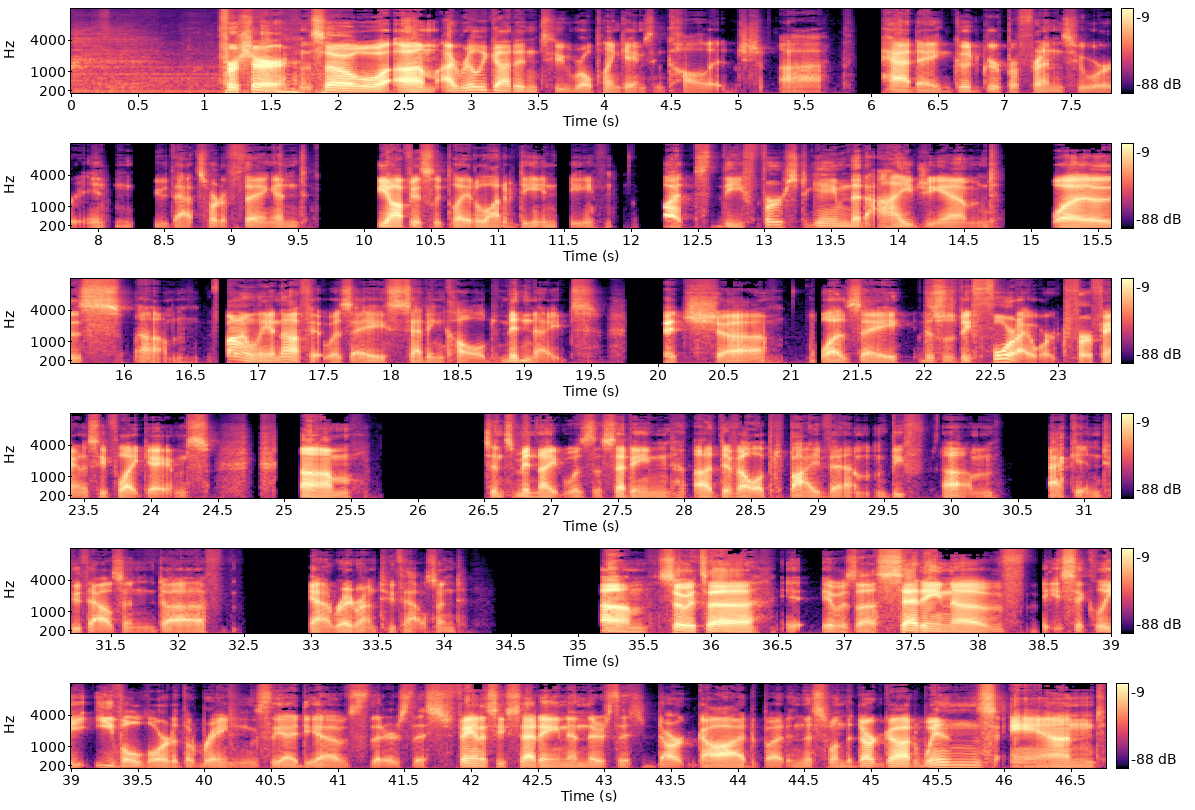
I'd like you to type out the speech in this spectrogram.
For sure. So um, I really got into role playing games in college. Uh, had a good group of friends who were into that sort of thing, and we obviously played a lot of D and D. But the first game that I GM'd was, um, funnily enough, it was a setting called Midnight, which uh, was a. This was before I worked for Fantasy Flight Games. Um, since Midnight was the setting uh, developed by them bef- um, back in 2000, uh, yeah, right around 2000. Um, so it's a it, it was a setting of basically evil Lord of the Rings. The idea of there's this fantasy setting and there's this dark god, but in this one the dark god wins and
